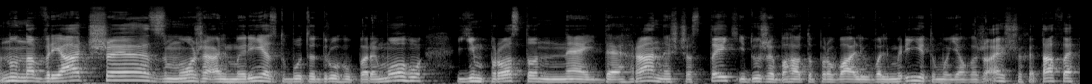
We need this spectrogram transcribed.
Ну навряд чи зможе Альмерія здобути другу перемогу. Їм просто не йде гра, не щастить і дуже багато провалів в Альмерії, тому я вважаю, що Хетафе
